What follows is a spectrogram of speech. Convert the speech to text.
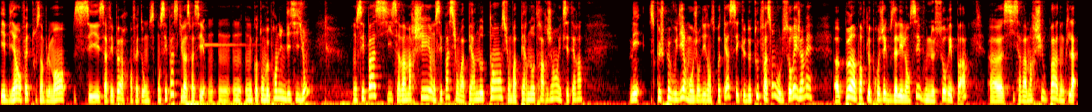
eh bien en fait tout simplement ça fait peur. En fait on ne sait pas ce qui va se passer. Quand on veut prendre une décision, on ne sait pas si ça va marcher, on ne sait pas si on va perdre notre temps, si on va perdre notre argent, etc. Mais ce que je peux vous dire, moi, aujourd'hui dans ce podcast, c'est que de toute façon, vous ne le saurez jamais. Euh, peu importe le projet que vous allez lancer, vous ne saurez pas euh, si ça va marcher ou pas. Donc, là,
